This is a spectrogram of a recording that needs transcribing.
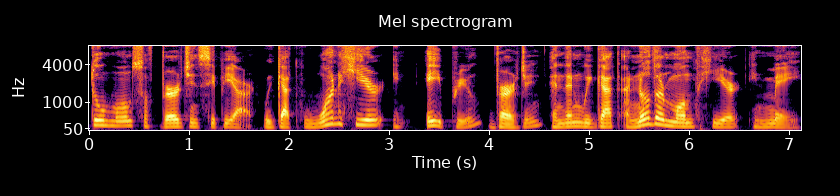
two months of Virgin CPR. We got one here in April, Virgin, and then we got another month here in May.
